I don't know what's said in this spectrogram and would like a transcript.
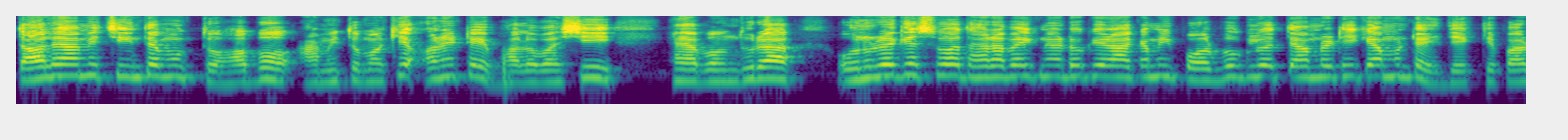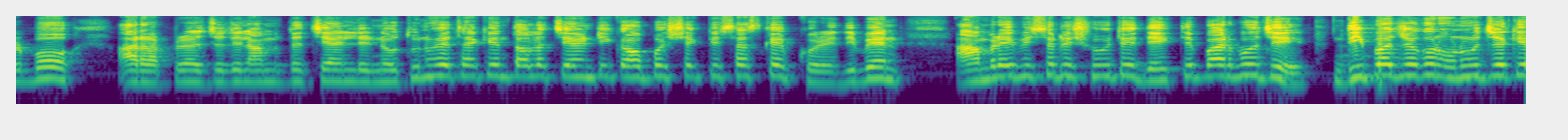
তাহলে আমি চিন্তামুক্ত হব। আমি তোমাকে অনেকটাই ভালোবাসি। হ্যাঁ বন্ধুরা, অনুরাগের সোয়া ধারাবাহিক নাটকের আগামী পর্বগুলোতে আমরা ঠিক এমনটাই দেখতে পারব। আর আপনারা যদি আমাদের চ্যানেলে নতুন হয়ে থাকেন, তাহলে চ্যানেলটিকে অবশ্যই একটি সাবস্ক্রাইব করে দিবেন। আমরা এই বিষয়টি শুরুতে দেখতে পারব যে, দীপা যখন অনুজাকে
